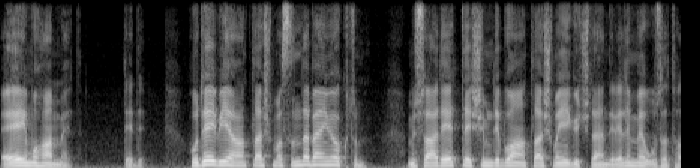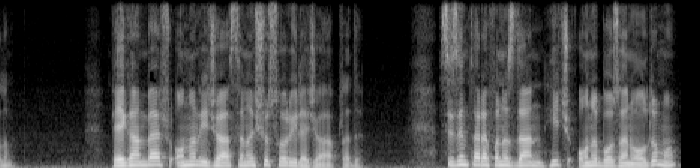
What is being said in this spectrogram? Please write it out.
''Ey Muhammed!'' dedi. ''Hudeybiye antlaşmasında ben yoktum. Müsaade et de şimdi bu antlaşmayı güçlendirelim ve uzatalım. Peygamber onun ricasını şu soruyla cevapladı. Sizin tarafınızdan hiç onu bozan oldu mu?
